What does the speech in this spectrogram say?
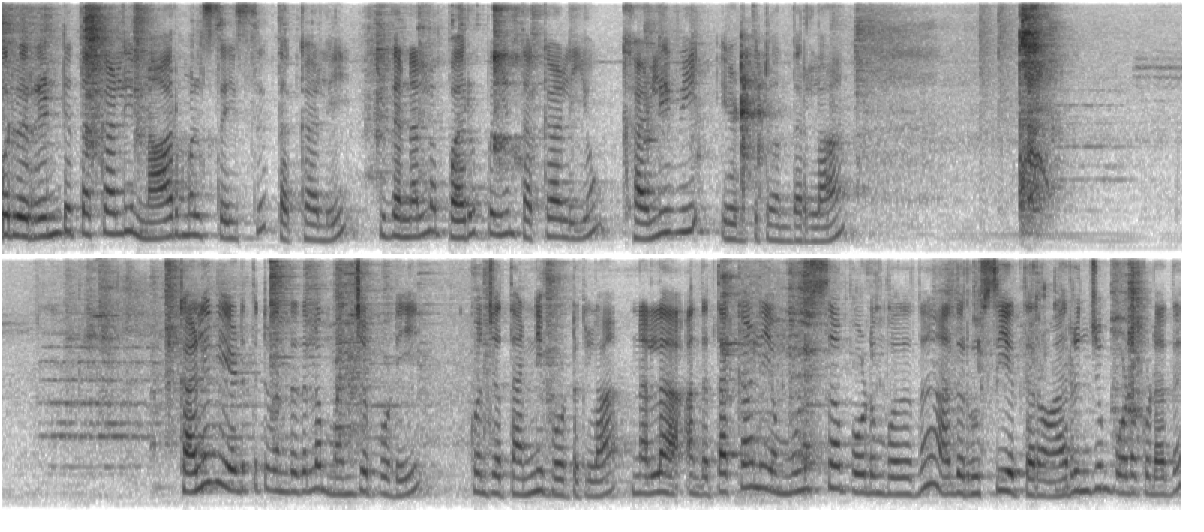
ஒரு ரெண்டு தக்காளி நார்மல் சைஸு தக்காளி. இதை நல்லா பருப்பையும் தக்காளியும் கழுவி எடுத்துகிட்டு வந்துடலாம். கழுவி எடுத்துகிட்டு வந்ததில் மஞ்சப்பொடி கொஞ்சம் தண்ணி போட்டுக்கலாம். நல்லா அந்த தக்காளியை முழுசாக போடும்போது தான் அது ருசியை தரும். அரிஞ்சும் போடக்கூடாது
